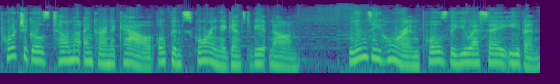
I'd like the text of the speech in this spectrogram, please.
Portugal's Telma Encarnação opened scoring against Vietnam. Lindsey Horan pulls the USA even.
